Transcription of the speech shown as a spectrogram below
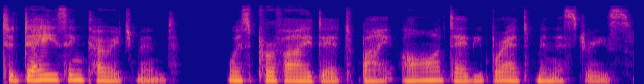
Today's encouragement was provided by Our Daily Bread Ministries.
